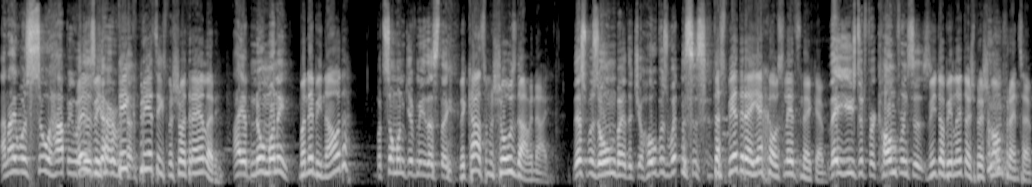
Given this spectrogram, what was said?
And I was so happy with Es this biju tik caravan. priecīgs par šo trēleri. I had no money, Man nebija nauda, but someone gave me this thing. bet kāds man šo uzdāvināja. This was owned by the Jehovah's Witnesses. Tas piederēja Jehovas lieciniekiem. They used it for conferences. Viņi to bija lietojuši priekš konferencēm.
